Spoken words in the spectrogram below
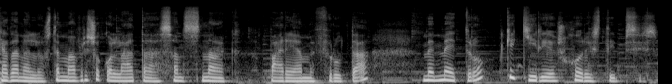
Καταναλώστε μαύρη σοκολάτα σαν σνακ παρέα με φρούτα, με μέτρο και κυρίως χωρίς τύψεις.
